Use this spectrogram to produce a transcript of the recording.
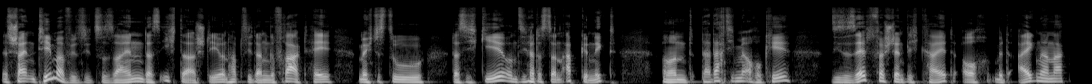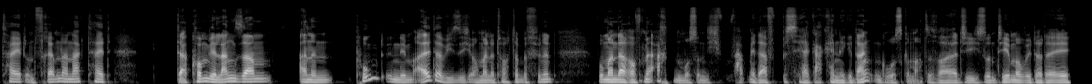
es scheint ein Thema für sie zu sein, dass ich da stehe und habe sie dann gefragt, hey, möchtest du, dass ich gehe? Und sie hat es dann abgenickt. Und da dachte ich mir auch, okay, diese Selbstverständlichkeit, auch mit eigener Nacktheit und fremder Nacktheit, da kommen wir langsam an einen Punkt in dem Alter, wie sich auch meine Tochter befindet, wo man darauf mehr achten muss. Und ich habe mir da bisher gar keine Gedanken groß gemacht. Das war natürlich so ein Thema, wo ich dachte, ey,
